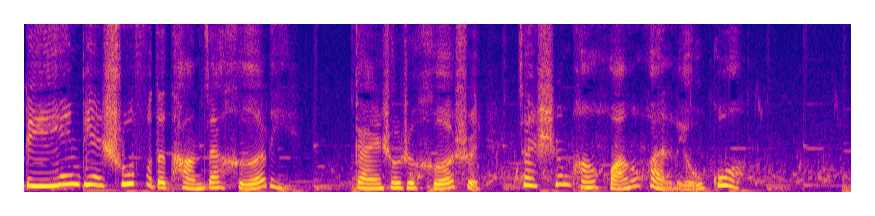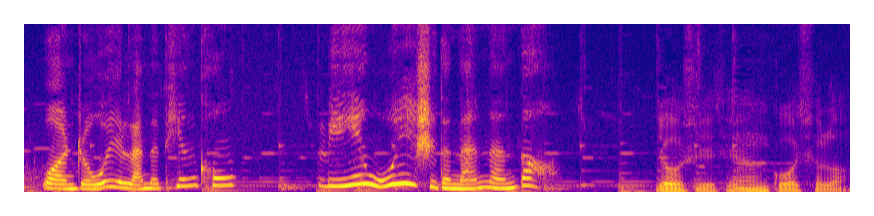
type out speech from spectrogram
李英便舒服地躺在河里，感受着河水在身旁缓缓流过，望着蔚蓝的天空，李英无意识地喃喃道：“又是一天过去了。”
